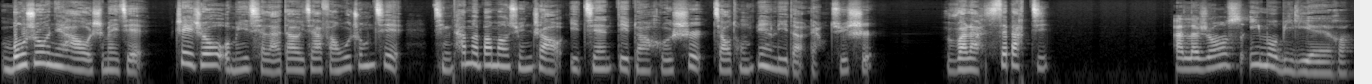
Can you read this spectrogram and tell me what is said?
Bonjour，你好，我是妹姐。这周我们一起来到一家房屋中介，请他们帮忙寻找一间地段合适、交通便利的两居室。Voilà, c'est parti. À l'agence immobilière.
